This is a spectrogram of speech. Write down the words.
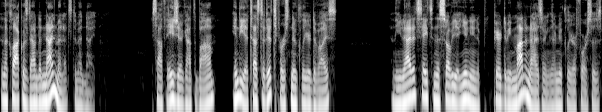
and the clock was down to nine minutes to midnight. South Asia got the bomb, India tested its first nuclear device, and the United States and the Soviet Union appeared to be modernizing their nuclear forces,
